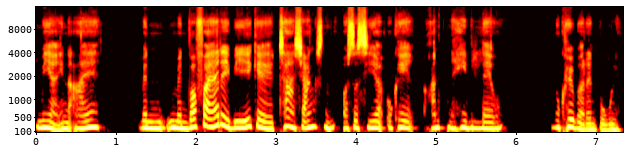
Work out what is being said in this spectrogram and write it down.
mere end eje. Men, men hvorfor er det, at vi ikke øh, tager chancen og så siger, okay, renten er helt vildt lav, nu køber jeg den bolig?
